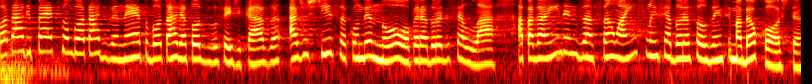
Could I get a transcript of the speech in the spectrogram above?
Boa tarde, Petson. Boa tarde, Zeneto. Boa tarde a todos vocês de casa. A Justiça condenou a operadora de celular a pagar indenização à influenciadora souzense Mabel Costa,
